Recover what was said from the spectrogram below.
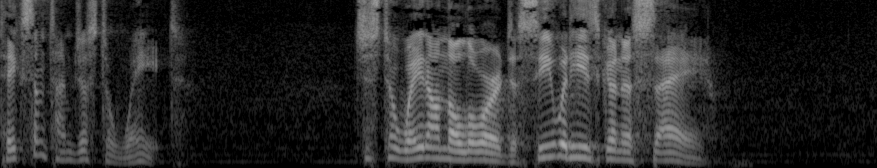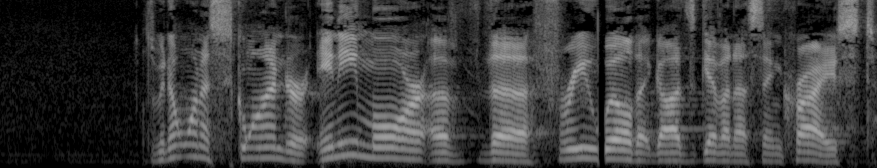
take some time just to wait. Just to wait on the Lord, to see what He's going to say. So we don't want to squander any more of the free will that God's given us in Christ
